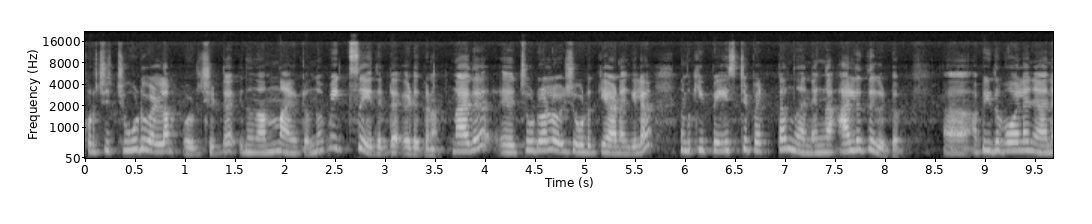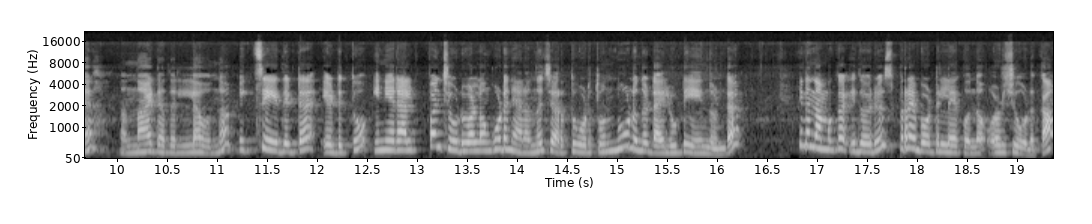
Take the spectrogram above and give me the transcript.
കുറച്ച് ചൂടുവെള്ളം ഒഴിച്ചിട്ട് ഇത് നന്നായിട്ടൊന്ന് മിക്സ് ചെയ്തിട്ട് എടുക്കണം. അതായത് ചൂടുവെള്ളം ഒഴിച്ച് കൊടുക്കുകയാണെങ്കിൽ നമുക്ക് ഈ പേസ്റ്റ് പെട്ടെന്ന് തന്നെ അങ്ങ് അലുത്ത് കിട്ടും. അപ്പോൾ ഇതുപോലെ ഞാൻ നന്നായിട്ട് അതെല്ലാം ഒന്ന് മിക്സ് ചെയ്തിട്ട് എടുത്തു. ഇനി ഒരല്പം ചൂടുവെള്ളം കൂടെ ഞാനൊന്ന് ചേർത്ത് കൊടുത്തു. ഒന്നുകൂടെ ഒന്ന് ഡൈലൂട്ട് ചെയ്യുന്നുണ്ട്. ഇനി നമുക്ക് ഇതൊരു സ്പ്രേ ബോട്ടിലേക്കൊന്ന് ഒഴിച്ചു കൊടുക്കാം.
